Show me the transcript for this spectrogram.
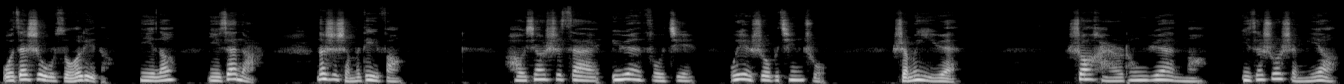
我在事务所里呢，你呢？你在哪儿？那是什么地方？好像是在医院附近，我也说不清楚。什么医院？双海儿童医院吗？你在说什么呀？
